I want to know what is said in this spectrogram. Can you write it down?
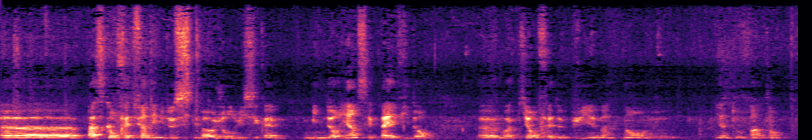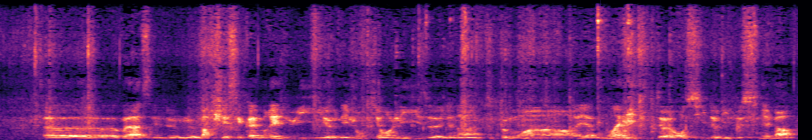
Euh, parce qu'en fait, faire des livres de cinéma aujourd'hui, c'est quand même, mine de rien, c'est pas évident. Euh, moi qui en fais depuis maintenant euh, bientôt 20 ans. voilà, le, le, marché s'est quand même réduit, les gens qui en lisent, il y en a un petit peu moins, il y a moins d'éditeurs aussi de livres de cinéma.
